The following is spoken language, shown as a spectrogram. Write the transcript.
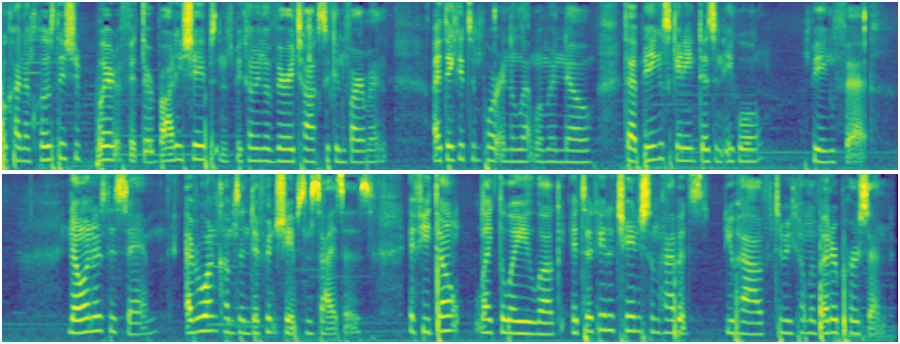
what kind of clothes they should wear to fit their body shapes, and it's becoming a very toxic environment. I think it's important to let women know that being skinny doesn't equal being fit. No one is the same. Everyone comes in different shapes and sizes. If you don't like the way you look, it's okay to change some habits you have to become a better person.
